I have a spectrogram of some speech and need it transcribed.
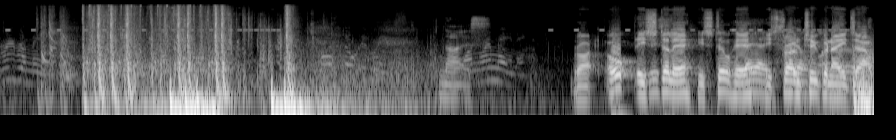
Three remaining. Hostile erased. nice. One remaining. Right. Oh, he's still here. He's still here. Yeah, yeah, he's he's thrown still- two grenades out.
